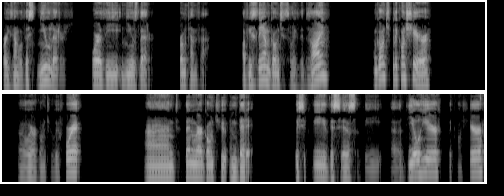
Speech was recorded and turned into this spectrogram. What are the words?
for example, this new letters or the newsletter from Canva. Obviously, I'm going to select the design. I'm going to click on share. So we are going to wait for it. And then we are going to embed it. Basically, this is the uh, deal here. Click on share.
